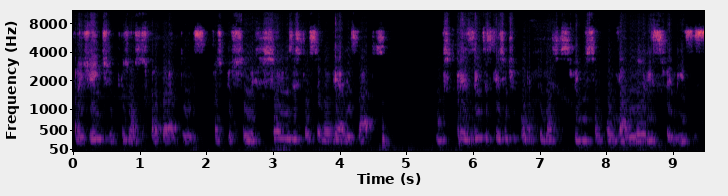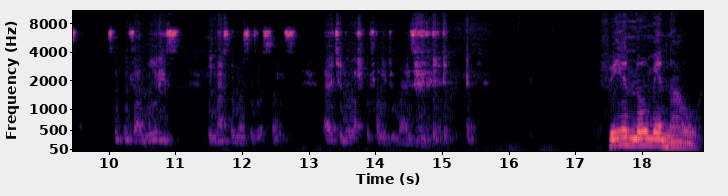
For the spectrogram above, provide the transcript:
para a gente, para os nossos colaboradores, para as pessoas. Os sonhos estão sendo realizados. Os presentes que a gente compra para os nossos filhos são com valores felizes, são com valores do nas nossas ações. Ai, Tina, eu acho que eu falei demais. Fenomenal.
